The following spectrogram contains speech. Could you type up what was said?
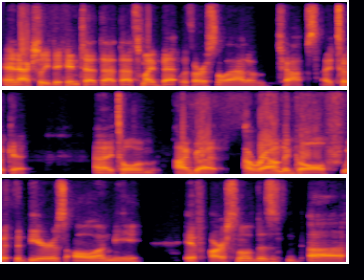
And actually, to hint at that, that's my bet with Arsenal Adam, chaps. I took it. And I told him, I've got a round of golf with the beers all on me if Arsenal does uh,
